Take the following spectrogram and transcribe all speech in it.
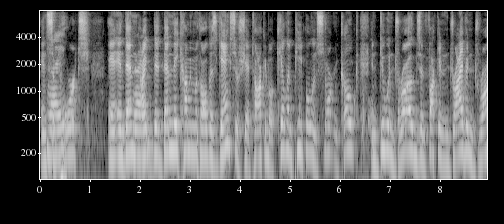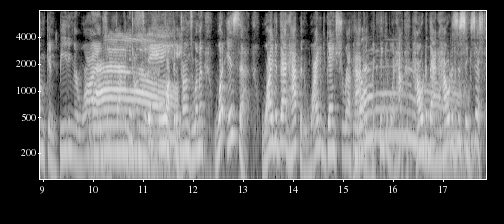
and Mm-hmm. Right. And, and then I Right. th- then they come in with all this gangster shit, talking about killing people and snorting coke and doing drugs and fucking driving drunk and beating their wives and fucking tons, of, fucking tons of women. What is that? Why did that happen? Why did gangster rap happen? Like think about it. How, how did that? How does this exist?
